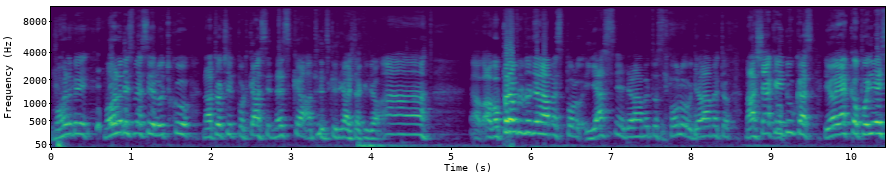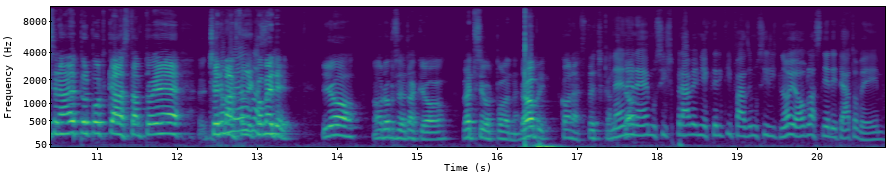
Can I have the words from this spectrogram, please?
Mohli, by, mohli bychom si, Lučku, natočit podcasty dneska a ty vždycky říkáš takový, a, a opravdu to děláme spolu. Jasně, děláme to spolu, děláme to. Máš nějaký důkaz? Jo, jako podívej se na Apple podcast, tam to je, Čermák No, no vlastně. komedy. Jo, no dobře, tak jo, ve tři odpoledne. Dobrý, konec, tečka. Ne, Jo. ne, ne, musíš právě v některé té fázi musíš říct, no jo, vlastně, teď já to vím.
